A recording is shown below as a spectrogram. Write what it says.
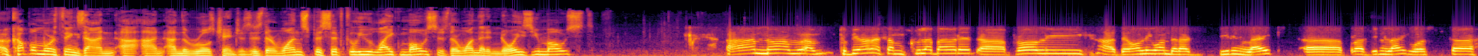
a couple more things on uh, on on the rules changes. Is there one specifically you like most? Is there one that annoys you most? Um, no, I'm, I'm, to be honest, I'm cool about it. Uh, probably uh, the only one that I didn't like, uh, probably didn't like was the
